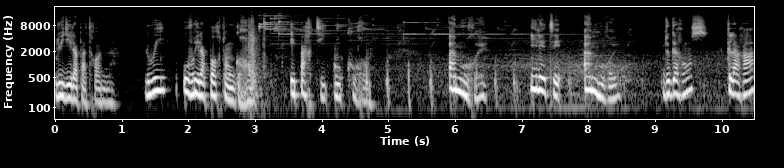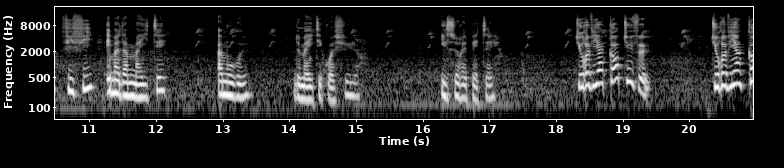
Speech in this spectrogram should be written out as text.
lui dit la patronne. Louis ouvrit la porte en grand et partit en courant. Amoureux. Il était amoureux de Garance, Clara, Fifi et Madame Maïté amoureux de Maïté Coiffure. Il se répétait Tu reviens quand tu veux. Tu reviens quand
